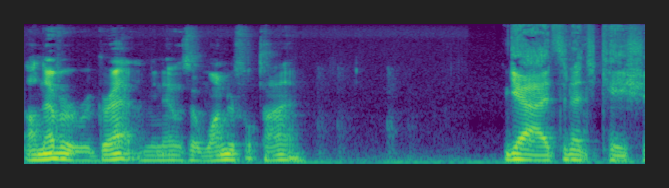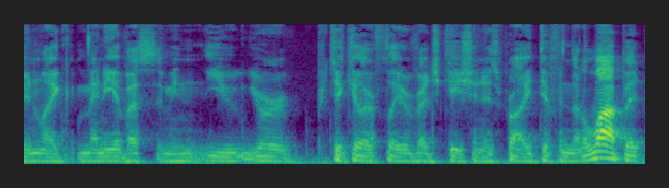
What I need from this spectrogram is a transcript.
I'll never regret. I mean, it was a wonderful time. Yeah, it's an education like many of us. I mean, you your particular flavor of education is probably different than a lot, but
